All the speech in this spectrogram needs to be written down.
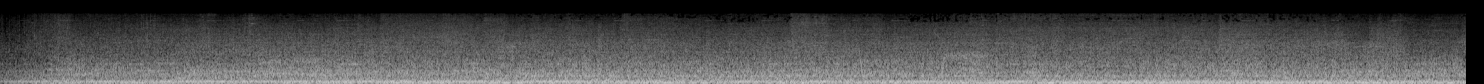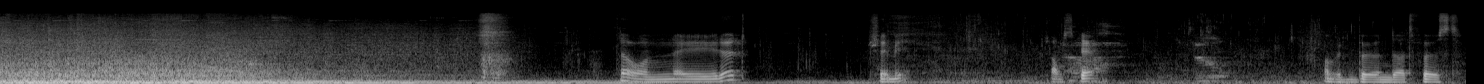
Don't need it. Shimmy. Scare. I would burn that first.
